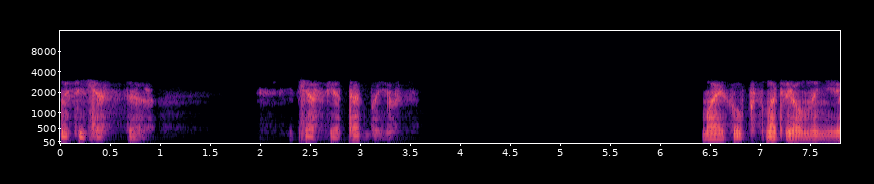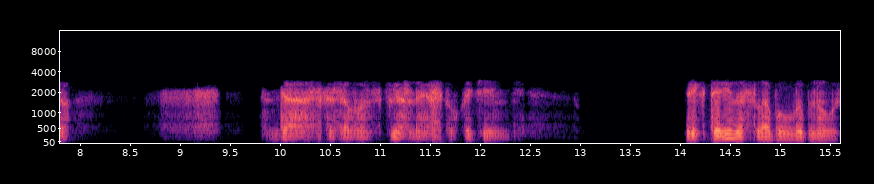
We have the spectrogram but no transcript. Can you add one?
Но сейчас, сэр, сейчас я так боюсь». Майкл посмотрел на нее. «Да», — сказал он, — «скверная штука деньги». Викторина слабо улыбнулась.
